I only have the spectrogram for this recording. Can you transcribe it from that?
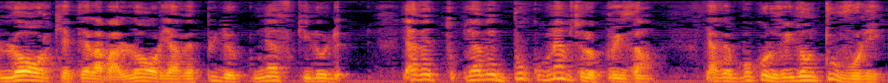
l'or qui était là-bas, l'or, il y avait plus de 9 kilos de, il y avait beaucoup, même sur le président, il y avait beaucoup de choses, ils ont tout volé.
